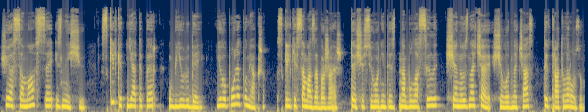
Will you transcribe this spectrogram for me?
що я сама все і знищую. Скільки я тепер уб'ю людей? Його погляд пом'якшав. Скільки сама забажаєш, те, що сьогодні ти набула сили, ще не означає, що водночас ти втратила розум.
